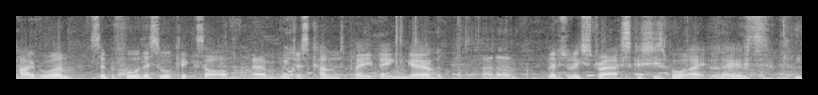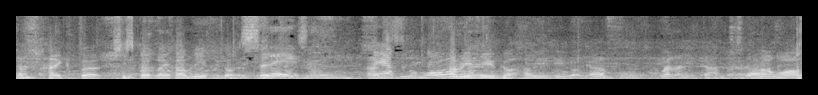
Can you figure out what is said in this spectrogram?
Hi everyone. So before this all kicks off, um, we just come to play bingo, and um, Liv's really stressed because she's bought like loads of like, but she's got like how many have you got? Six. And how many have you got? How many have you got, Gav? Well, only Dan. Got one.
